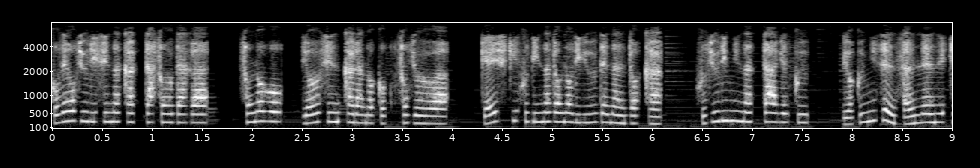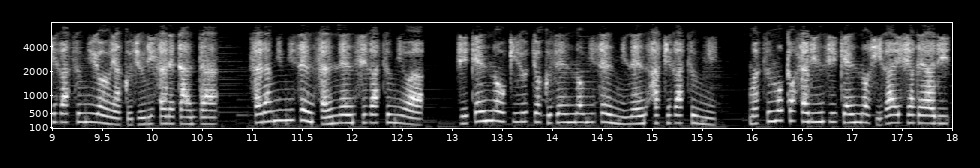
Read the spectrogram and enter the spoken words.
これを受理しなかったそうだが、その後、両親からの告訴状は、形式不備などの理由で何度か、不受理になった挙句、翌2003年1月にようやく受理されたんだ。さらに2003年4月には、事件の起きる直前の2002年8月に、松本サリン事件の被害者であり、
